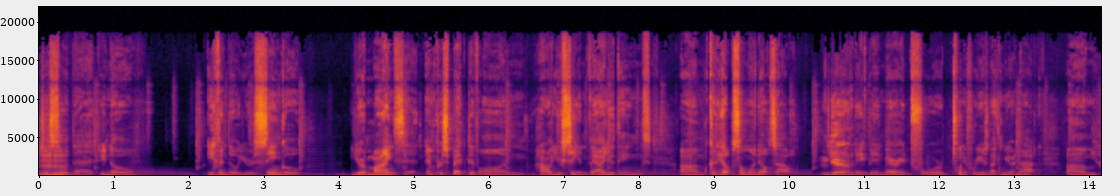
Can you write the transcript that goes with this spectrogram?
just so mm-hmm. that you know, even though you're single, your mindset and perspective on how you see and value things um, could help someone else out. Yeah. whether they've been married for 24 years like me or not. Um,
